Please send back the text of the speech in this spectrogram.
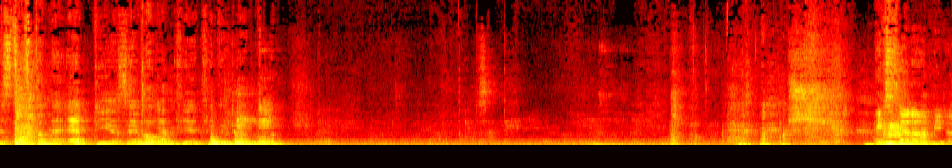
ist das dann eine App, die ihr selber ja. irgendwie entwickelt habt? Nee. Externe Anbieter.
